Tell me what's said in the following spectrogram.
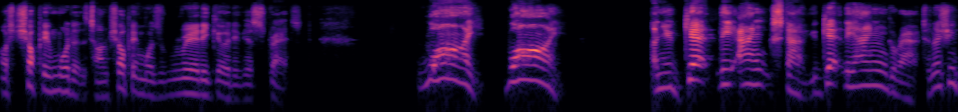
I was chopping wood at the time. Chopping was really good if you're stressed. Why? Why? And you get the angst out, you get the anger out. And as you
